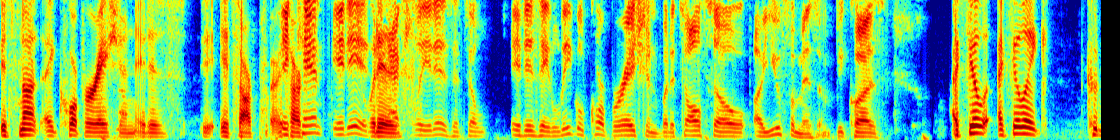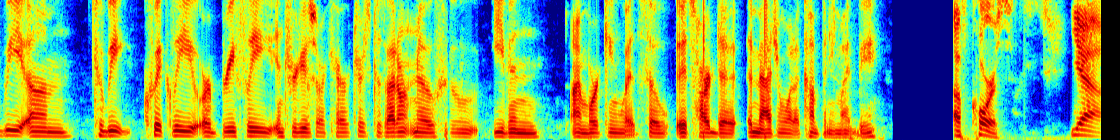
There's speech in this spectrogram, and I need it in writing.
it's not a corporation. It is it's our it's it our can it is it is. actually it is it's a it is a legal corporation, but it's also a euphemism because I feel I feel like could we um could we quickly or briefly introduce our characters because I don't know who even I'm working with, so it's hard to imagine what a company might be. Of course. Yeah.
